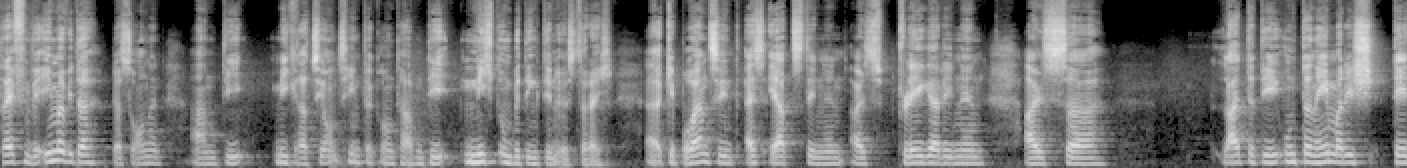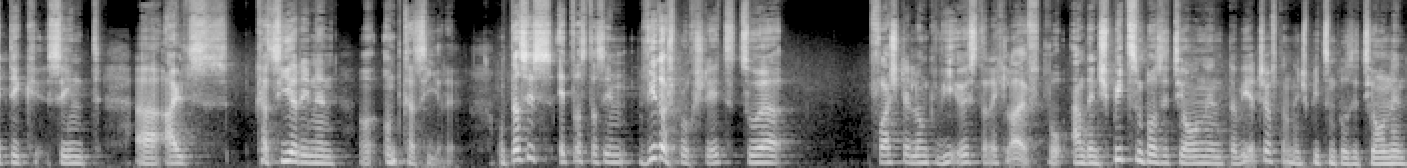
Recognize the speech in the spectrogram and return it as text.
treffen wir immer wieder Personen an, die Migrationshintergrund haben, die nicht unbedingt in Österreich äh, geboren sind, als Ärztinnen, als Pflegerinnen, als äh, Leute, die unternehmerisch tätig sind, äh, als Kassierinnen und Kassiere. Und das ist etwas, das im Widerspruch steht zur Vorstellung, wie Österreich läuft, wo an den Spitzenpositionen der Wirtschaft, an den Spitzenpositionen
